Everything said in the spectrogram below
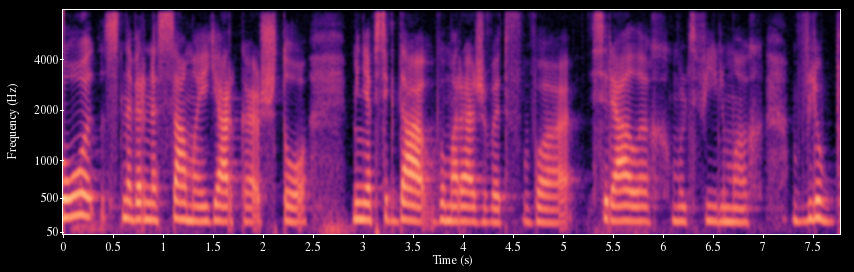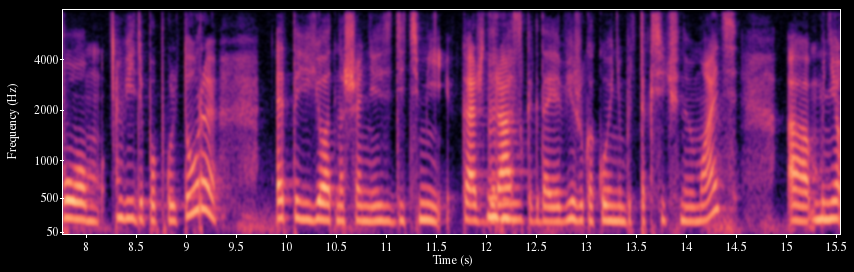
с- наверное, самое яркое, что меня всегда вымораживает в сериалах, мультфильмах, в любом виде поп-культуры, это ее отношения с детьми. Каждый mm-hmm. раз, когда я вижу какую-нибудь токсичную мать, мне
